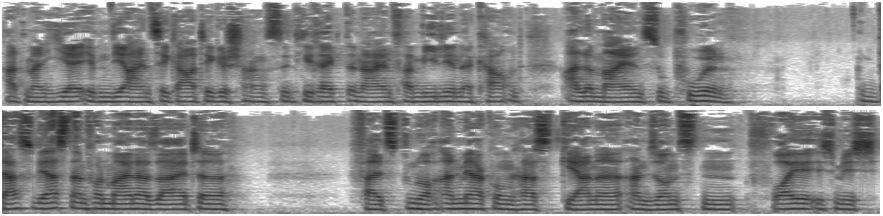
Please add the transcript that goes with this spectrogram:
hat man hier eben die einzigartige Chance, direkt in einem Familienaccount alle Meilen zu poolen. Das wär's dann von meiner Seite. Falls du noch Anmerkungen hast, gerne. Ansonsten freue ich mich,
